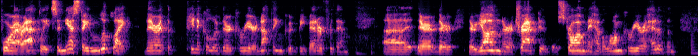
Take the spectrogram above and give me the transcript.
for our athletes. And yes, they look like they're at the pinnacle of their career. Nothing could be better for them. Uh, they're they're they're young, they're attractive, they're strong, they have a long career ahead of them. Mm-hmm.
